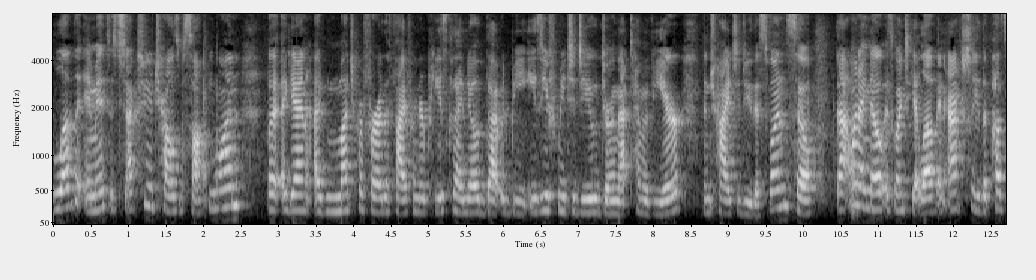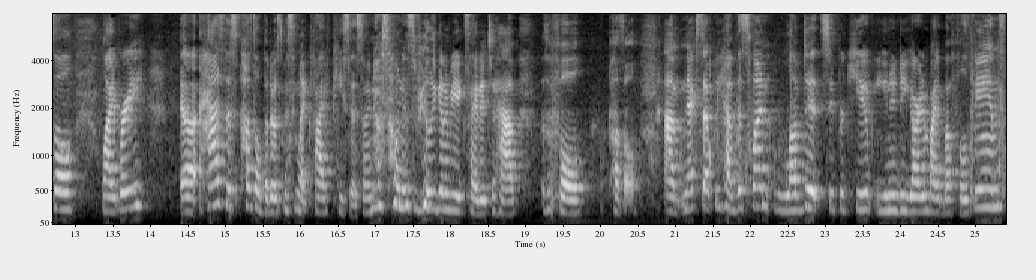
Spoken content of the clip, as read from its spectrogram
Love the image. It's actually a Charles Wysocki one, but again, I'd much prefer the 500 piece because I know that would be easier for me to do during that time of year than try to do this one. So that one I know is going to get love. And actually the puzzle library uh, has this puzzle, but it was missing like five pieces. So I know someone is really going to be excited to have the full puzzle. Um, next up we have this one, loved it, super cute, Unity Garden by Buffalo Games.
